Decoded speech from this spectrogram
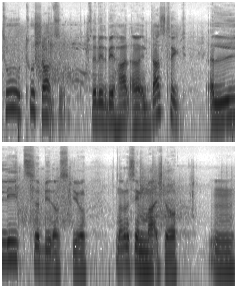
two two shots. It's a little bit hard. Uh, it does take a little bit of skill. Not gonna say much though. Mm.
